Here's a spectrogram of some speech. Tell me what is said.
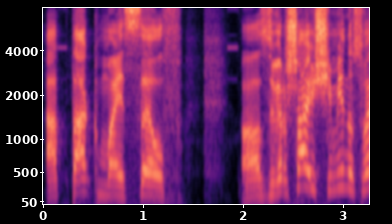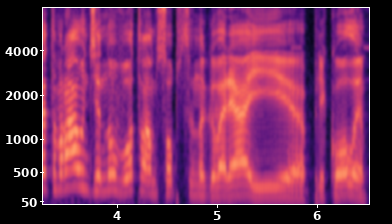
атак myself. А, завершающий минус в этом раунде. Ну, вот вам, собственно говоря, и приколы,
